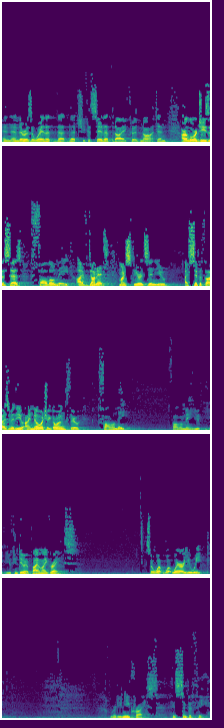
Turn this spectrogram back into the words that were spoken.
And, and there was a way that, that, that she could say that that I could not. And our Lord Jesus says, Follow me. I've done it. My Spirit's in you. I sympathize with you. I know what you're going through. Follow me. Follow me. You, you can do it by my grace. So, what, what, where are you weak? Where do you need Christ? His sympathy,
